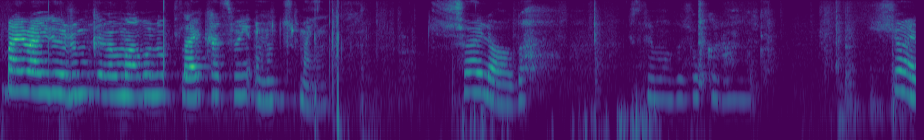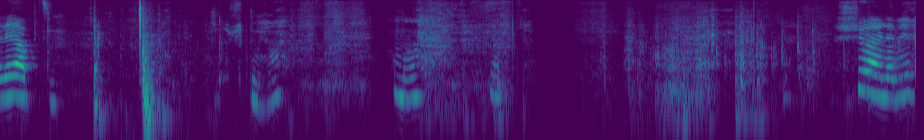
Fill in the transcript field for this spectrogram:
bay bay diyorum. Kanalıma abone olup like atmayı unutmayın. Şöyle oldu. İstem oldu çok karanlık. Şöyle yaptım. Gözükmüyor. Ama. Şöyle bir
